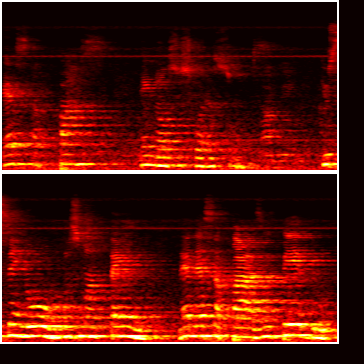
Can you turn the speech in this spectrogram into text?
esta paz em nossos corações. Que o Senhor nos mantenha né, nessa paz. Em Pedro,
